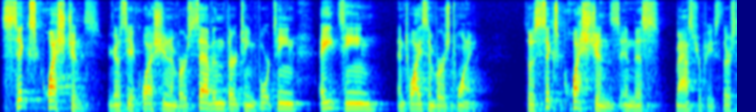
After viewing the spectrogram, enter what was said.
Six questions. You're going to see a question in verse 7, 13, 14, 18, and twice in verse 20. So there's six questions in this masterpiece. There's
